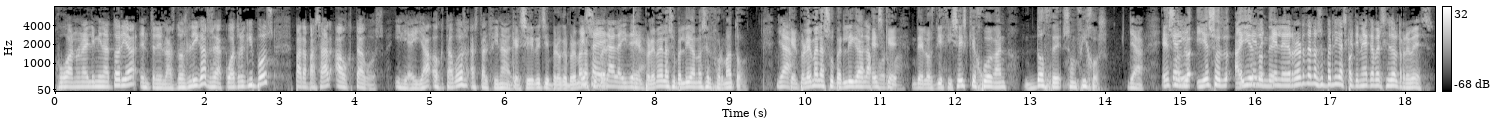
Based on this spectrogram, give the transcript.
jugaban una eliminatoria entre las dos ligas, o sea, cuatro equipos, para pasar a octavos. Y de ahí ya octavos hasta el final. Que sí, Richie, pero que el problema, Esa de la, Super- era la idea. que el problema de la Superliga no es el formato. Ya. Que el problema de la Superliga La es que de los 16 que juegan, 12 son fijos. Ya. Eso que y eso es- ahí que es el- donde- El error de la Superliga es que tenía que haber sido al revés.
